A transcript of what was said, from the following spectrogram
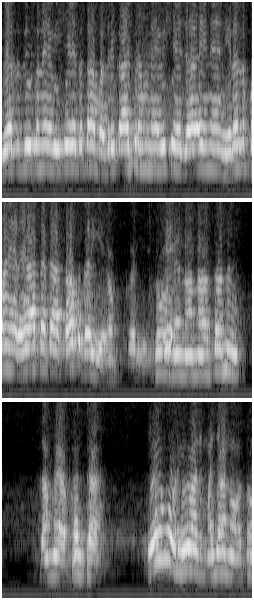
શ્વેતદ્વીપ ને વિશે તથા બદ્રિકાશ્રમ ને વિશે જઈને નિરંતપણે રહ્યા તથા તપ કરીએ. નાના હતા ને ગામડા ફરતા એવો રિવાજ મજાનો હતો.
